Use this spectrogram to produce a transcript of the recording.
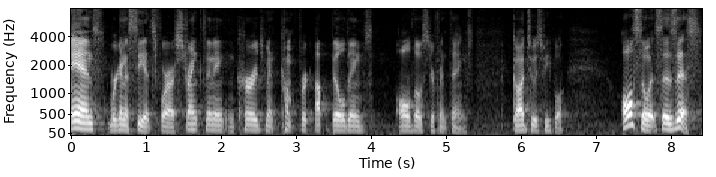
And we're going to see it's for our strengthening, encouragement, comfort, upbuildings, all those different things. God to his people. Also, it says this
